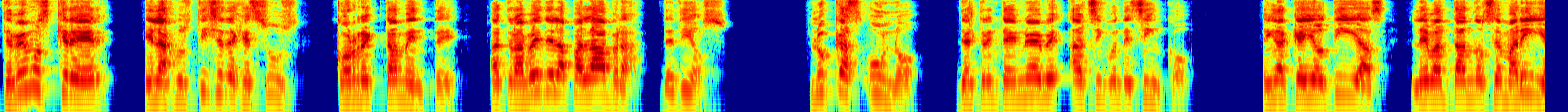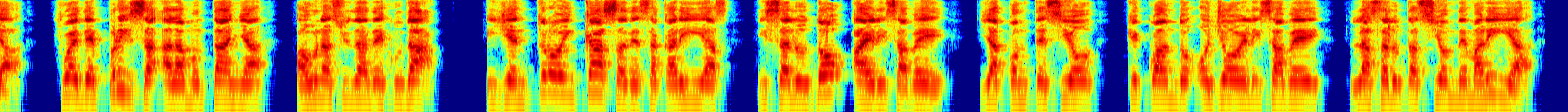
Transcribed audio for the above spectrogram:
Debemos creer en la justicia de Jesús correctamente a través de la palabra de Dios. Lucas 1, del 39 al 55. En aquellos días, levantándose María, fue deprisa a la montaña, a una ciudad de Judá, y entró en casa de Zacarías y saludó a Elizabeth. Y aconteció que cuando oyó Elizabeth la salutación de María,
